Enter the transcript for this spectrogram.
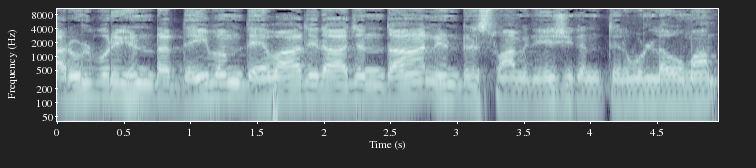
அருள் புரிகின்ற தெய்வம் தேவாதிராஜன்தான் என்று சுவாமி தேசிகன் திருவுள்ளவுமாம்.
